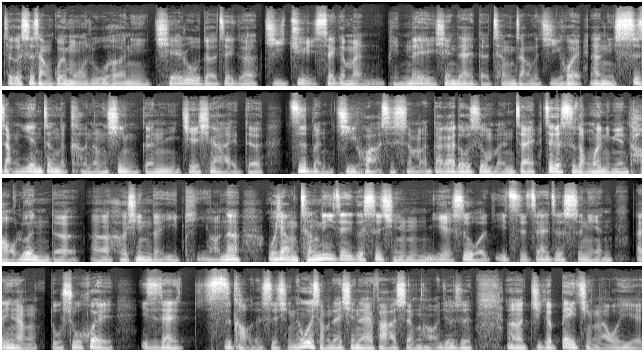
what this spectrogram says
这个市场规模如何？你切入的这个集聚 segment 品类现在的成长的机会，那你市场验证的可能性，跟你接下来的资本计划是什么？大概都是我们在这个司董会里面讨论的呃核心的议题啊。那我想成立这个事情，也是我一直在这十年大店长读书会一直在。思考的事情，那为什么在现在发生？哈，就是呃几个背景啦，我也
